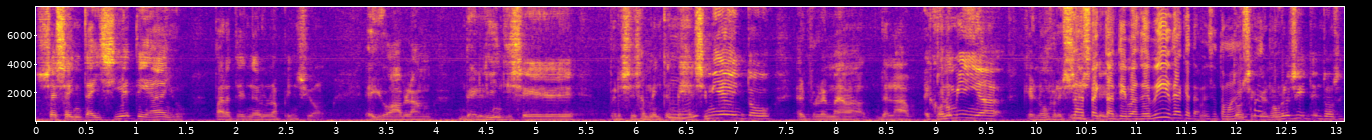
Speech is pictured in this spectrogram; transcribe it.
67 años para tener una pensión. Ellos hablan del índice precisamente de envejecimiento, el problema de la economía, que no resiste. Las expectativas de vida que también se toman Entonces, que no resiste, entonces,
